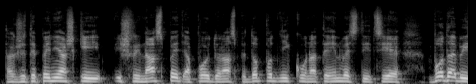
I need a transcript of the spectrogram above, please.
Takže tie peniažky išli naspäť a pôjdu naspäť do podniku na tie investície. Bodaj by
